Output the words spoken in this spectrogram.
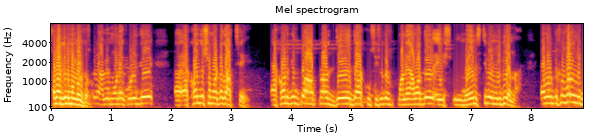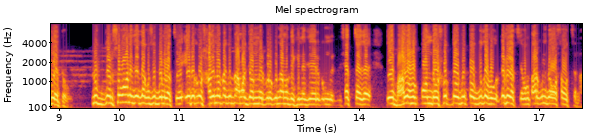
সবার জন্য মঙ্গলজনক। আমি মনে করি যে এখন যে সময়টা যাচ্ছে এখন কিন্তু আপনার যে যা খুশি শুধু মানে আমাদের এই মেইন স্ট্রিমের মিডিয়া না এমনকি সোশ্যাল মিডিয়াতেও লোকজন সমানে যে যা খুশি বলে যাচ্ছে এরকম স্বাধীনতা কিন্তু আমার জন্মের পরে কিন্তু আমরা দেখি না যে এরকম স্বেচ্ছায় যে ভালো হোক মন্দ সত্য হোক, গুজব হোক দেখে যাচ্ছে এবং তার কোনো ব্যবস্থা হচ্ছে না।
